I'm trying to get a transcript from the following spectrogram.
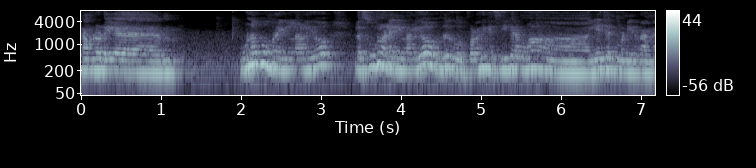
நம்மளுடைய உணவு முறைகள்னாலேயோ இல்லை சூழ்நிலைகள்னாலேயோ வந்து குழந்தைங்க சீக்கிரமாக ஏஜ் அட்டன் பண்ணிடுறாங்க.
